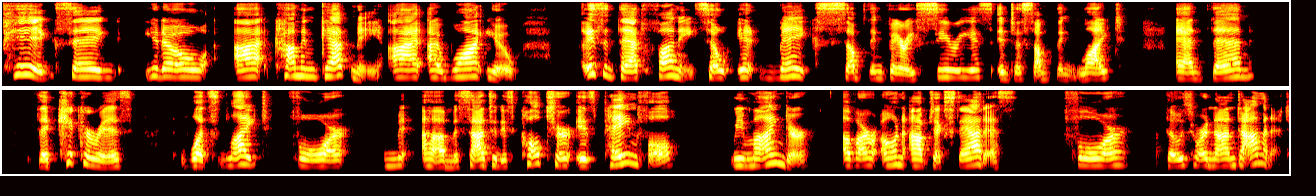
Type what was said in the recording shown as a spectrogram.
pig saying, you know, I come and get me. I, I want you. Isn't that funny? So it makes something very serious into something light. And then the kicker is what's light for uh, misogynist culture is painful reminder of our own object status for those who are non-dominant.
